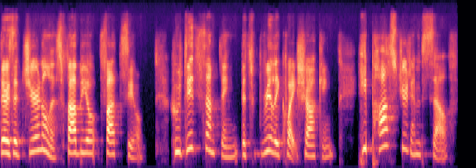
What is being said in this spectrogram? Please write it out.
There's a journalist fabio fazio who did something that's really quite shocking. He postured himself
